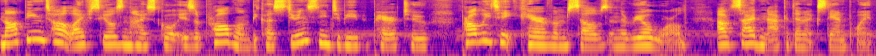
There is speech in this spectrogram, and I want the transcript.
Not being taught life skills in high school is a problem because students need to be prepared to probably take care of themselves in the real world outside an academic standpoint.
